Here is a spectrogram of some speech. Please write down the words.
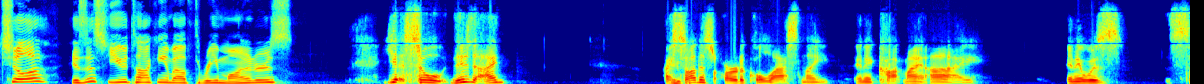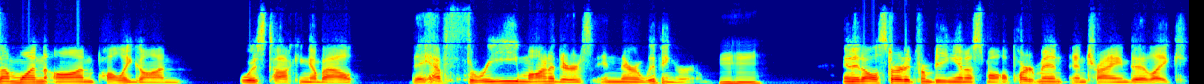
Chilla, is this you talking about three monitors? Yeah, so this I I saw this article last night and it caught my eye and it was someone on Polygon was talking about they have three monitors in their living room. Mm-hmm. And it all started from being in a small apartment and trying to like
